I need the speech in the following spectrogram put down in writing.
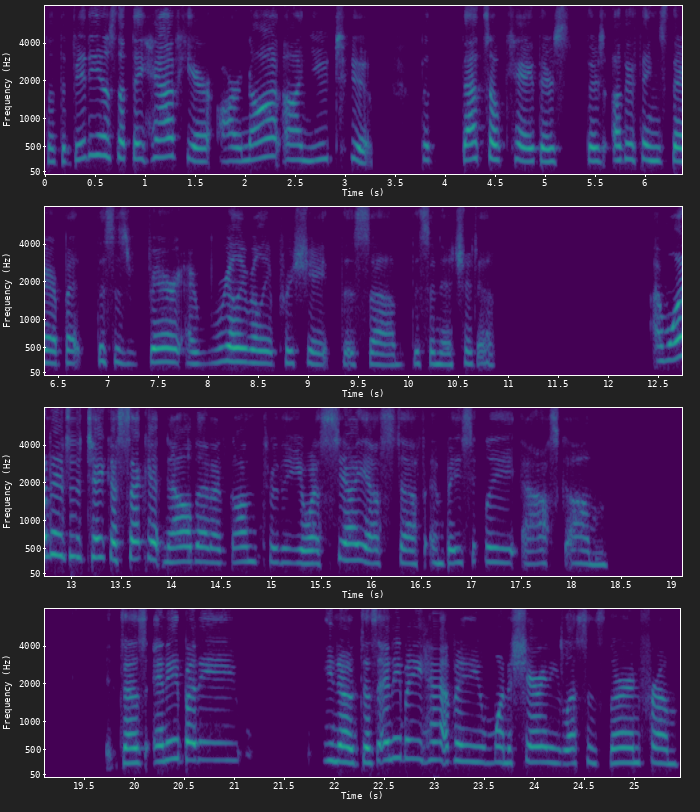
that the videos that they have here are not on YouTube, but that's okay. There's there's other things there, but this is very, I really, really appreciate this uh, this initiative. I wanted to take a second now that I've gone through the USCIS stuff and basically ask, um, does anybody, you know, does anybody have any, want to share any lessons learned from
